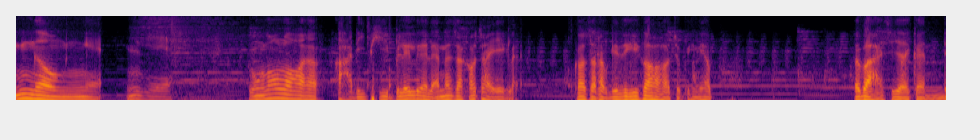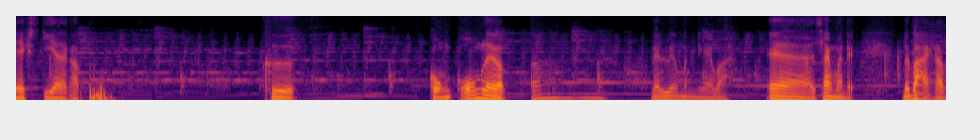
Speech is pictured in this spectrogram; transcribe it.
งงแงะแงะคงต้องรออ่าดีพีไปเรื่อยๆแหล้วน่าจะเข้าใจเองแหละ ก็สำหรับคลิปนี้ก็จบเพียงนี้ครับ บ๊ายบายเจอกัน next year นะครับ คือกงกงๆเลยแบบในเรื่องมันไงวะ เออช่างมันเถอะบ๊ายบายครับ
